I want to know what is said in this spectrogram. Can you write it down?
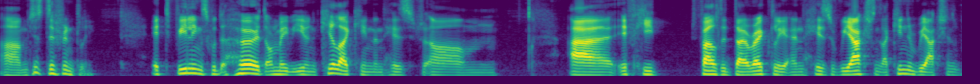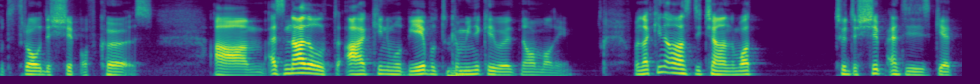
um, just differently. It feelings would hurt or maybe even kill Akin and his, um, uh, if he felt it directly, and his reactions, Akin reactions, would throw the ship of curse. Um, as an adult, Akin will be able to communicate with it normally. When Akin asked Dichaan what do the ship entities get,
